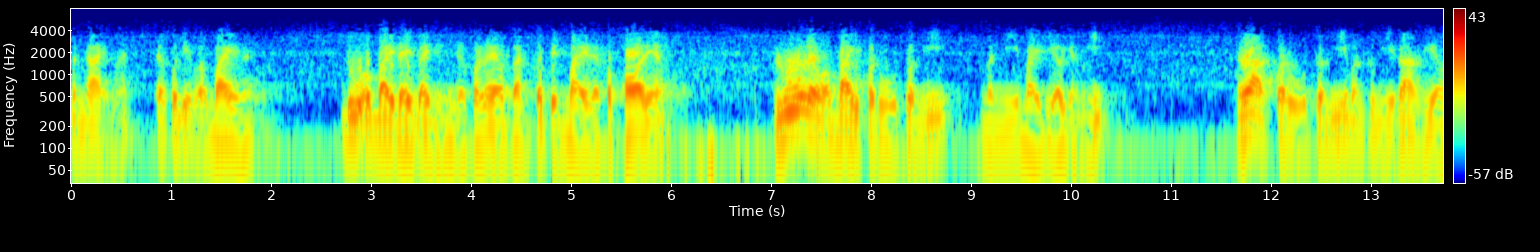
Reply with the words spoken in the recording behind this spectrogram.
มันได้ไหมแต่ก็เรียกว่าใบไหมดูเอาใบใดใบหนึ่งเดี๋ยวก็แล้วกัน ก็เป็นใบแล้วก็พอแล้วรู้แล้วว่าใบประดู่ตัวนี้ มันมีใบเดียวอย่างนี้ รากประดู่ตัวนี้มันก็มีรากเดียว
